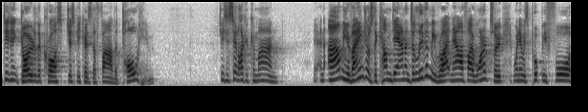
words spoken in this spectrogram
didn't go to the cross just because the Father told him. Jesus said, I could command an army of angels to come down and deliver me right now if I wanted to when he was put before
